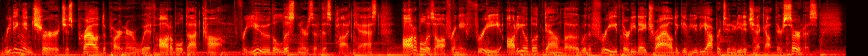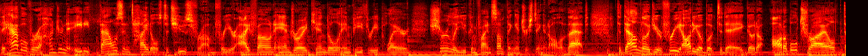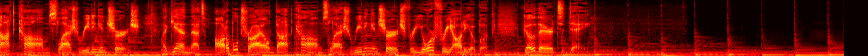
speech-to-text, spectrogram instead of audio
Reading in Church is proud to partner with Audible.com. For you, the listeners of this podcast, Audible is offering a free audiobook download with a free 30 day trial to give you the opportunity to check out their service. They have over 180,000 titles to choose from for your iPhone, Android, Kindle, MP3 player. Surely you can find something interesting in all of that. To download your free audiobook today, go to audibletrial.com slash reading in church. Again, that's audibletrial.com slash reading in church for your free audiobook. Go there today.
